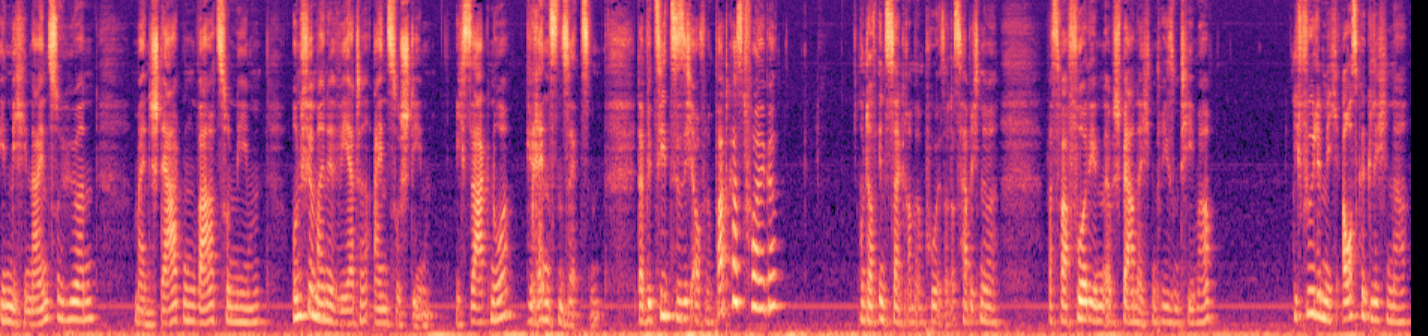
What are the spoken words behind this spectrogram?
in mich hineinzuhören, meine Stärken wahrzunehmen und für meine Werte einzustehen. Ich sag nur Grenzen setzen. Da bezieht sie sich auf eine Podcast-Folge und auf Instagram-Impulse. Das habe ich eine, was war vor den äh, Sperrnächten ein Riesenthema. Ich fühle mich ausgeglichener,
